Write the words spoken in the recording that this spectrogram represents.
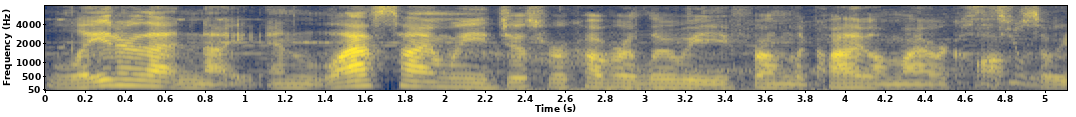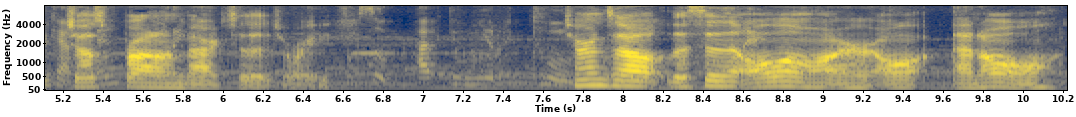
Later that night, and last time we just recovered Louis from the Quagmire Clops, so we just brought him back to the Drake. Turns out this isn't Olimar all, at all,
